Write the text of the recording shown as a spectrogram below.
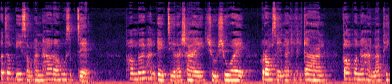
ประจำปี 2567 พร้อมด้วยพันเอกจิรชัย ชูช่วย รองเสนาธิการ กองพลทหารราบที่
